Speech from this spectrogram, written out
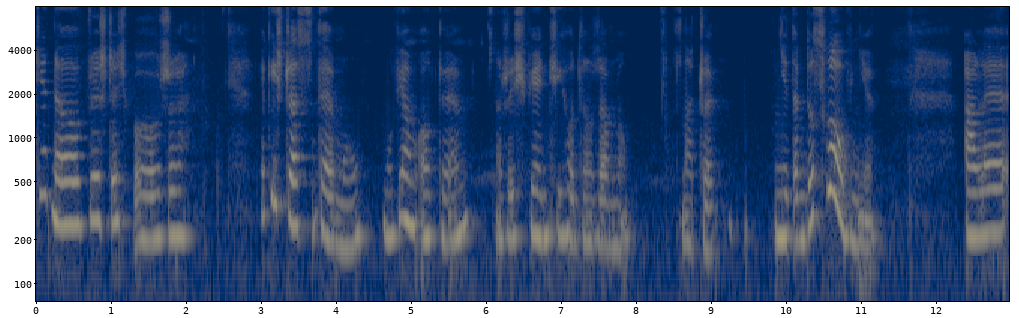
Dzień dobry, szczęść Boże. Jakiś czas temu mówiłam o tym, że święci chodzą za mną. Znaczy, nie tak dosłownie, ale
